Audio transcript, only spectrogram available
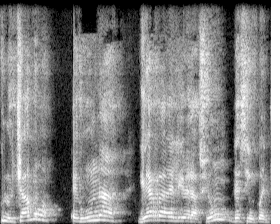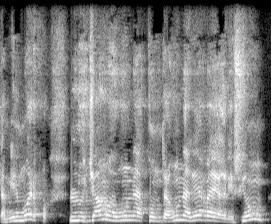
Luchamos en una guerra de liberación de 50 mil muertos. Luchamos contra una guerra de agresión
